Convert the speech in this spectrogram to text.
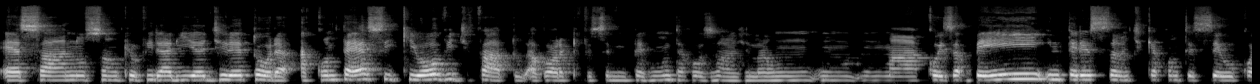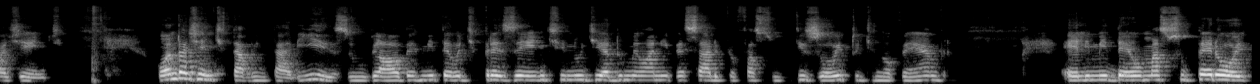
essa noção que eu viraria diretora. Acontece que houve, de fato, agora que você me pergunta, Rosângela, um, um, uma coisa bem interessante que aconteceu com a gente. Quando a gente estava em Paris, o Glauber me deu de presente no dia do meu aniversário, que eu faço 18 de novembro, ele me deu uma Super 8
